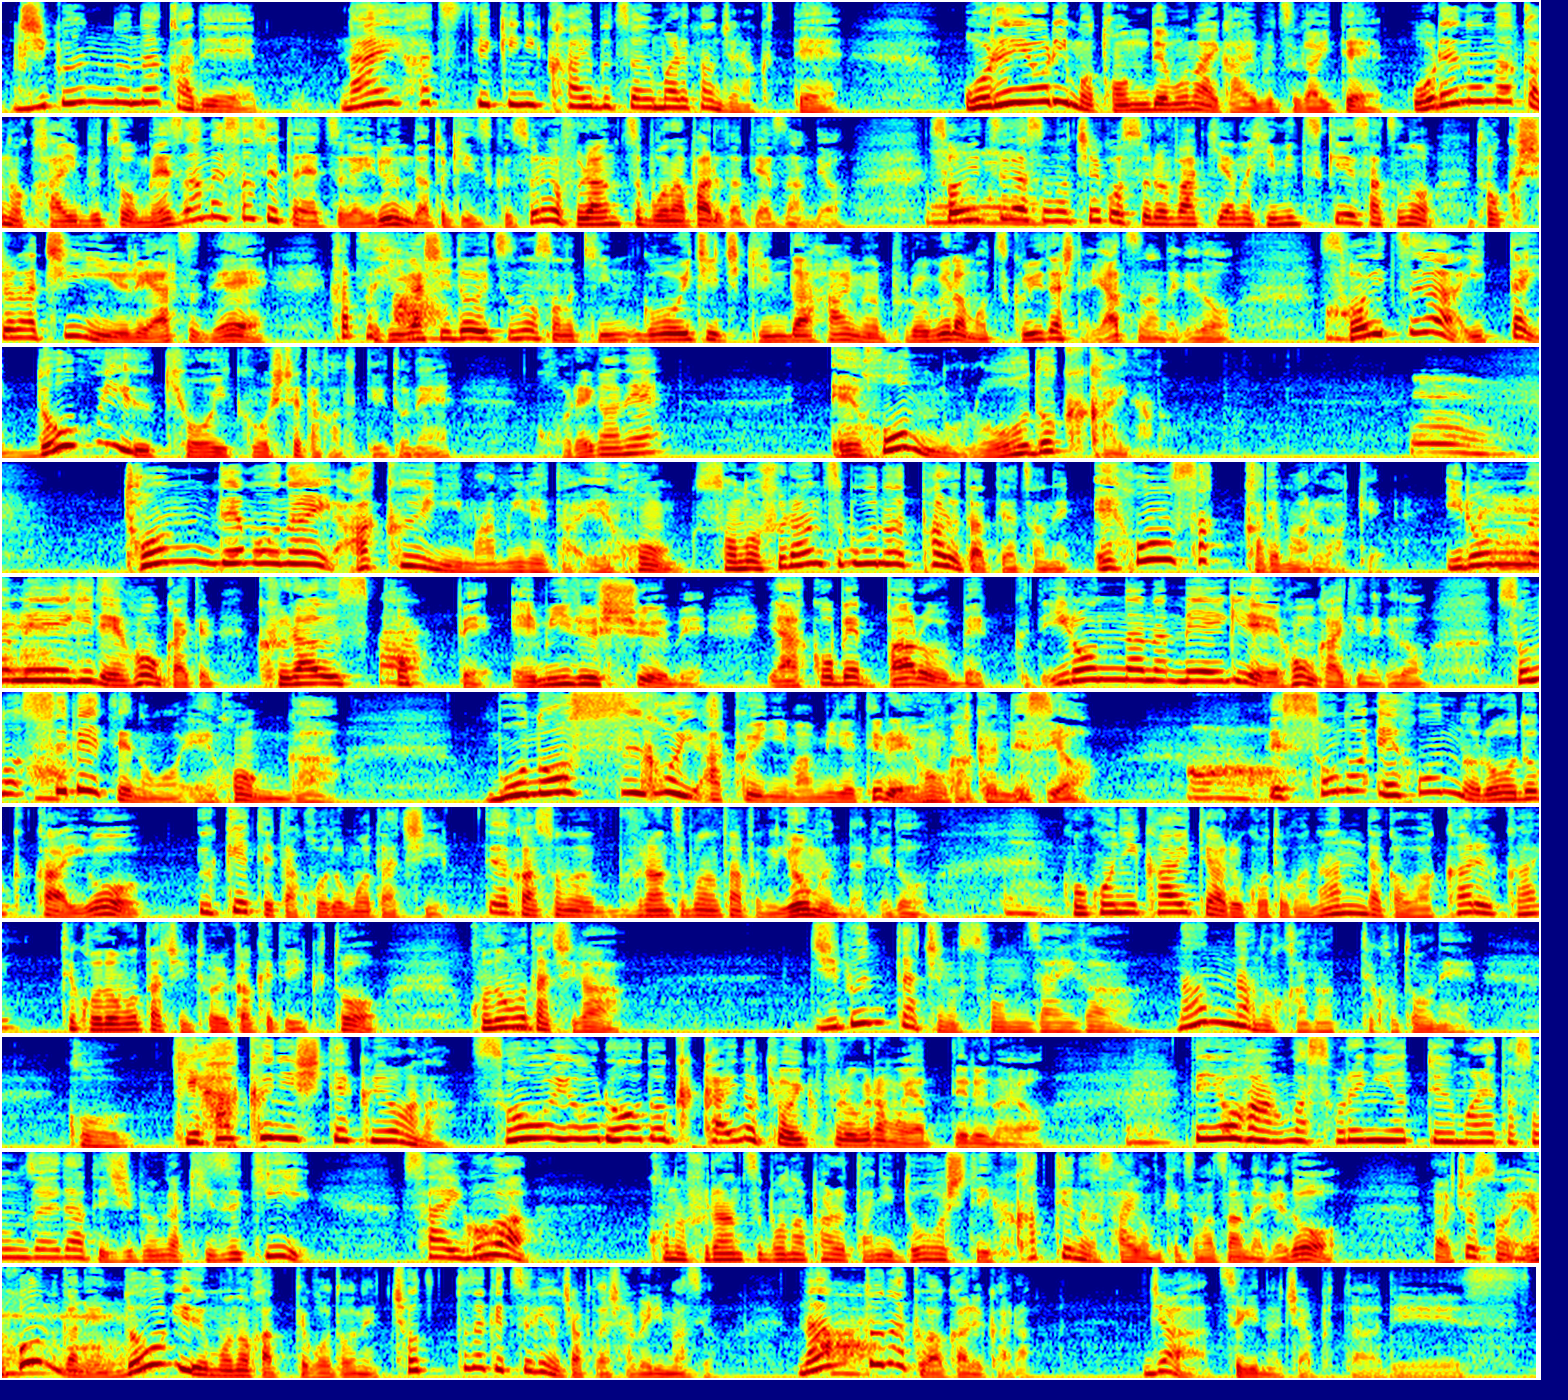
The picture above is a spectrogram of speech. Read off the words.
自分の中で内発的に怪物は生まれたんじゃなくて、俺よりもとんでもない怪物がいて、俺の中の怪物を目覚めさせたやつがいるんだと気づく。それがフランツ・ボナパルタってやつなんだよ。そいつがそのチェコスロバキアの秘密警察の特殊な地位にいるやつで、かつ東ドイツのその511キンダーハイムのプログラムを作り出したやつなんだけど、そいつが一体どういう教育をしてたかっていうとね、これがね、絵本の朗読会なの。うん。とんでもない悪意にまみれた絵本。そのフランツ・ボーナパルタってやつはね、絵本作家でもあるわけ。いろんな名義で絵本を書いてる。クラウス・ポッペ、エミル・シューベ、ヤコベ・バロウベックっていろんな名義で絵本を書いてるんだけど、その全ての絵本が、ものすごい悪意にまみれてる絵本を書くんですよ。で、その絵本の朗読会を受けてた子供たち。で、だからそのフランツ・ボナタルタが読むんだけど、ここに書いてあることがなんだかわかるかい？って子供たちに問いかけていくと、子供たちが自分たちの存在が何なのかなってことをね、こう、希薄にしていくような、そういう朗読会の教育プログラムをやってるのよ。で、ヨハンはそれによって生まれた存在だって自分が気づき、最後はこのフランツ・ボナパルタにどうしていくかっていうのが最後の結末なんだけど、だからちょっとその絵本がね、どういうものかってことをね、ちょっとだけ次のチャプター喋りますよ。なんとなくわかるから。じゃあ次のチャプターです。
